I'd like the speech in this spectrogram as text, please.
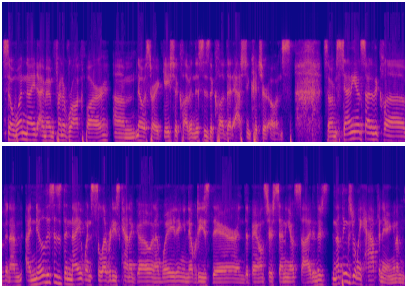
so one night I'm in front of Rock Bar, um, no, sorry, Geisha Club, and this is the club that Ashton Kutcher owns. So I'm standing outside of the club, and I'm I know this is the night when celebrities kind of go, and I'm waiting, and nobody's there, and the bouncer's standing outside, and there's nothing's really happening, and I'm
